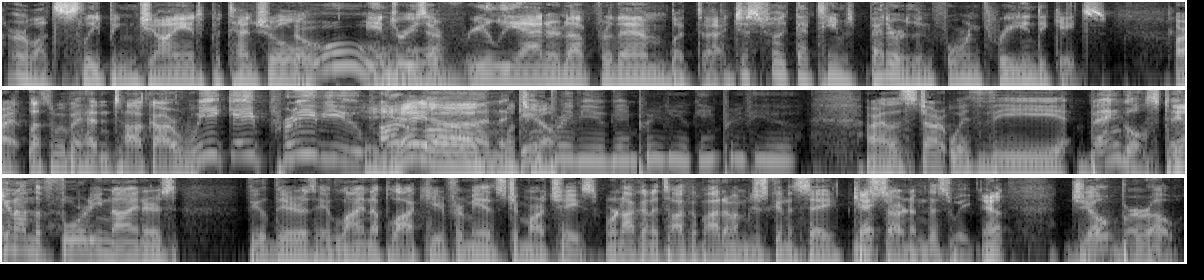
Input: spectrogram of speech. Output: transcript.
I don't know about sleeping giant potential. Ooh. Injuries have really added up for them, but uh, I just feel like that team's better than four and three indicates. All right, let's move ahead and talk our week eight preview. Part yeah, one. Game preview, game preview, game preview. All right, let's start with the Bengals taking yep. on the 49ers. Field there is a lineup lock here for me. It's Ja'Marr Chase. We're not going to talk about him. I'm just going to say you're starting him this week. Yep. Joe Burrow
